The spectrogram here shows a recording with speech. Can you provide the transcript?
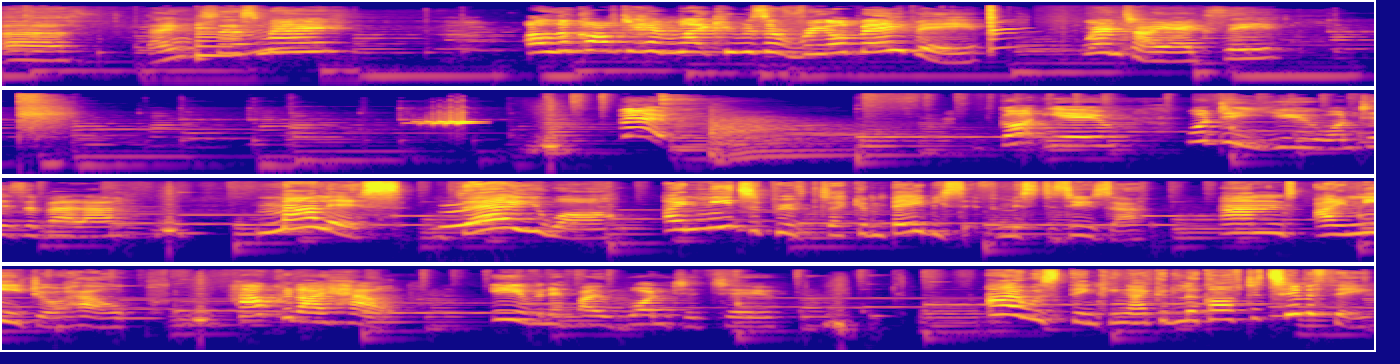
Uh, thanks, Esme. I'll look after him like he was a real baby. Won't I, Eggsy? You. What do you want, Isabella? Malice, there you are. I need to prove that I can babysit for Mr. Zuza, and I need your help. How could I help, even if I wanted to? I was thinking I could look after Timothy.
